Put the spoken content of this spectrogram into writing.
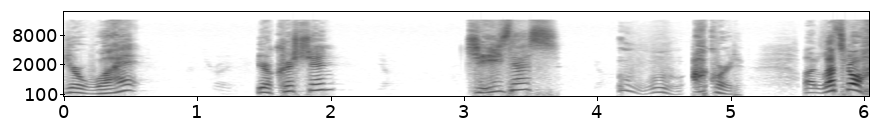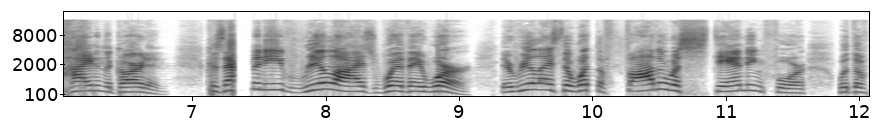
You're what? You're a Christian? Jesus? Ooh, ooh awkward. Let's go hide in the garden. Because Adam and Eve realized where they were. They realized that what the Father was standing for, what the,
